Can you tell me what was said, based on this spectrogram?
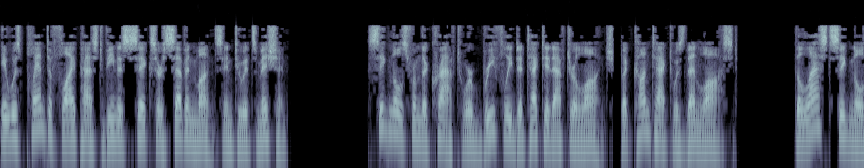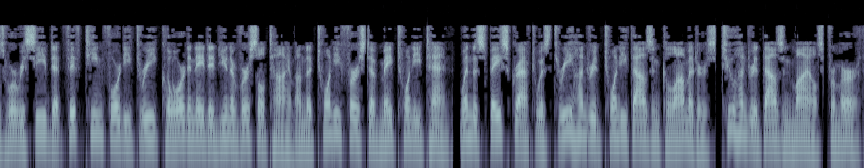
It was planned to fly past Venus six or seven months into its mission. Signals from the craft were briefly detected after launch, but contact was then lost. The last signals were received at 1543 Coordinated Universal Time on 21 May 2010, when the spacecraft was 320,000 kilometers (200,000 miles) from Earth.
